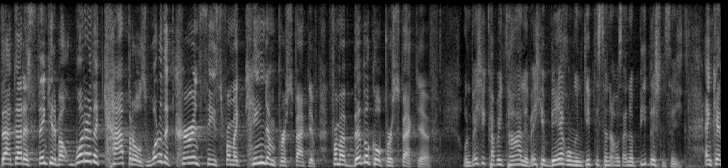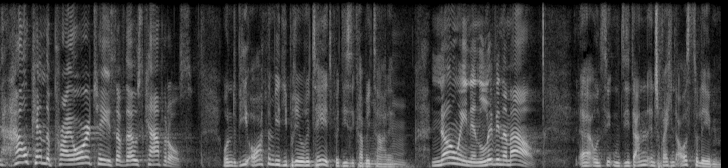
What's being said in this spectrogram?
That got us thinking about what are the capitals, what are the currencies from a kingdom perspective, from a biblical perspective? Und welche Kapitale, welche Währungen gibt es denn aus einer biblischen Sicht? And can, how can the priorities of those capitals, Und wie ordnen wir die Priorität für diese Kapitale? knowing and living them out, Äh, und sie, um sie dann entsprechend auszuleben.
